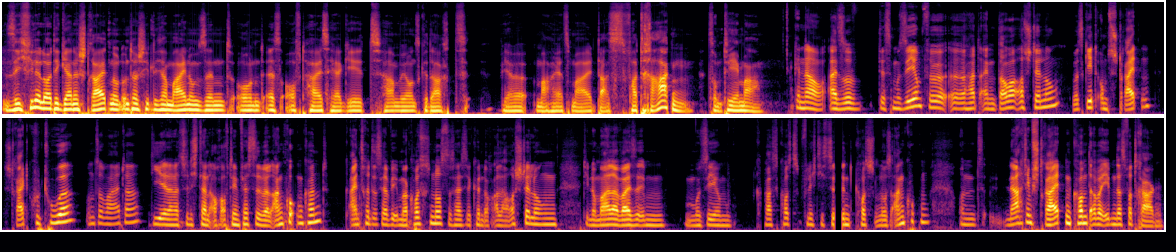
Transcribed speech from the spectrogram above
sich viele Leute gerne streiten und unterschiedlicher Meinung sind und es oft heiß hergeht, haben wir uns gedacht, wir machen jetzt mal das Vertragen zum Thema. Genau, also das Museum für, äh, hat eine Dauerausstellung. Es geht ums Streiten, Streitkultur und so weiter, die ihr natürlich dann auch auf dem Festival angucken könnt. Eintritt ist ja wie immer kostenlos, das heißt, ihr könnt auch alle Ausstellungen, die normalerweise im Museum kostenpflichtig sind, kostenlos angucken. Und nach dem Streiten kommt aber eben das Vertragen.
